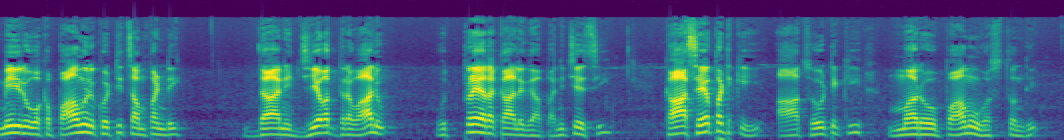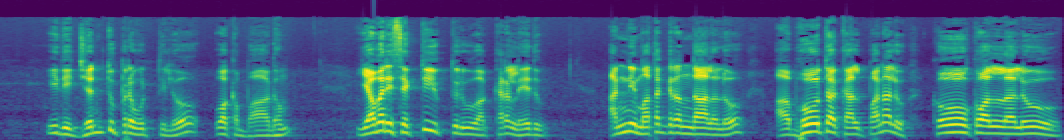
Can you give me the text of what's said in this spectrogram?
మీరు ఒక పామును కొట్టి చంపండి. దాని జీవద్రవాలు ఉత్ప్రేరకాలుగా పనిచేసి కాసేపటికి ఆ చోటికి మరో పాము వస్తుంది. ఇది జంతు ప్రవృత్తిలో ఒక భాగం. ఎవరి శక్తియుక్తులు అక్కరలేదు. అన్ని మత గ్రంథాలలో అభూత కల్పనలు కోకొల్లలు.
